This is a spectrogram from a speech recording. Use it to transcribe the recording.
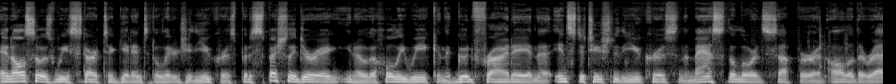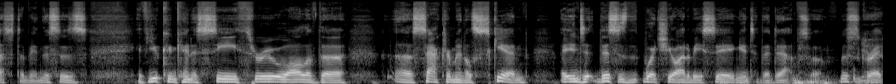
and also as we start to get into the liturgy of the Eucharist, but especially during you know the Holy Week and the Good Friday and the institution of the Eucharist and the Mass of the Lord's Supper and all of the rest. I mean, this is if you can kind of see through all of the uh, sacramental skin into this is what you ought to be seeing into the depth. So this is great.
